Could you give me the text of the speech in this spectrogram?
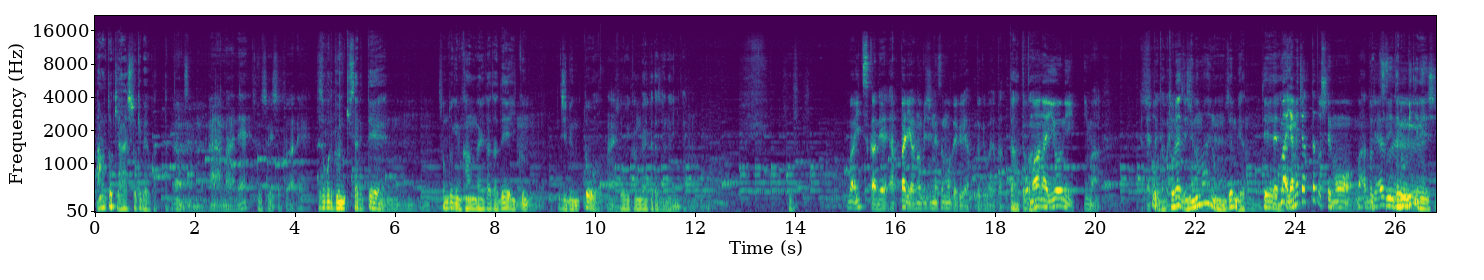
あの時ああしとけばよかったみたいな。さああまあね。そうそういうことはね。でそこで分岐されて、うんうんその時の考え方でいくうん。自分と、はい。そういう考え方じゃないみたいな。そううんまあいつかねやっぱりあのビジネスモデルやっとけばよかっただと思わないように今やっとそういた方がいいだとりあえず目の前のもの全部やって、まあやめちゃったとしてもまあとりあえず誰も見てねえし。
